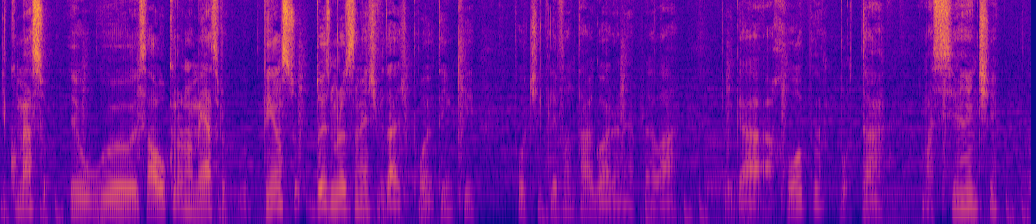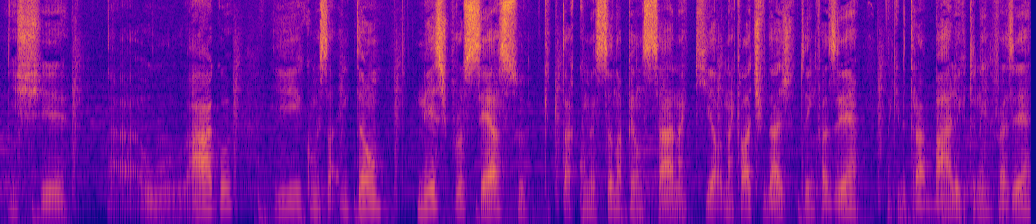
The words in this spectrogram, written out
e começo, eu, sei lá, o cronômetro, penso dois minutos na minha atividade. Pô, eu tenho que, pô, tinha que levantar agora, né, pra ir lá, pegar a roupa, botar maciante, encher a, o, água e começar. Então, nesse processo que tu tá começando a pensar naquela, naquela atividade que tu tem que fazer, naquele trabalho que tu tem que fazer,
